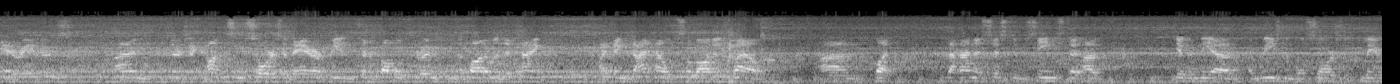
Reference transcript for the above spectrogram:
aerators and there's a constant source of air being sort of bubbled through from the bottom of the tank I think that helps a lot as well. Um, but the Hanna system seems to have given me a, a reasonable source of clear,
